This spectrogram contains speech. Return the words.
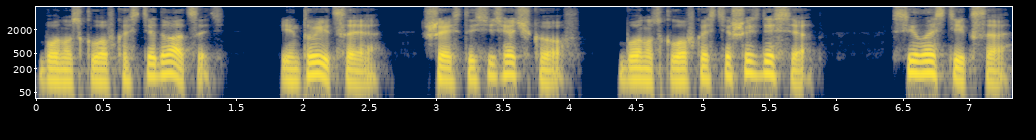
Бонус к ловкости 20. Интуиция. 6000 очков. Бонус к ловкости 60. Сила Стикса.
